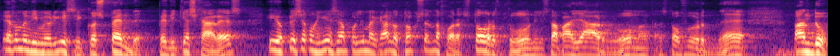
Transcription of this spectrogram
Έχουμε δημιουργήσει 25 παιδικές χαρές, οι οποίες έχουν γίνει σε ένα πολύ μεγάλο τόπο στην χώρα. Στο Ορθούνι, στα παλιά Ρούματα, στο Φουρνέ, παντού.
